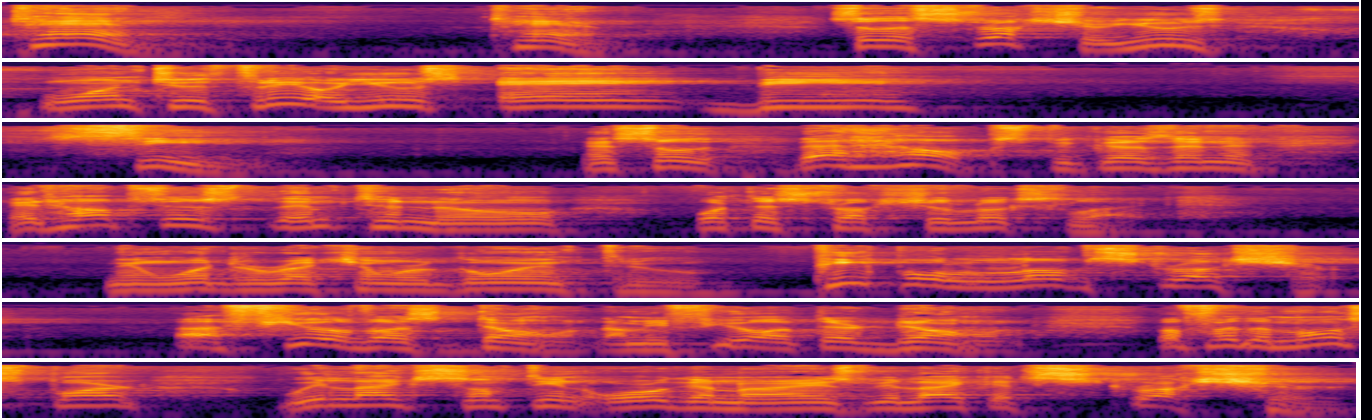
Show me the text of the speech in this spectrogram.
Ten. Ten. So the structure, use one, two, three, or use A, B, C. And so that helps because then it helps us them to know what the structure looks like. I mean, what direction we're going through. People love structure. A few of us don't. I mean, a few out there don't. But for the most part, we like something organized, we like it structured.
